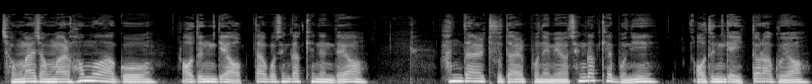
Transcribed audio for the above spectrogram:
정말 정말 허무하고 얻은 게 없다고 생각했는데요. 한 달, 두 달 보내며 생각해보니 얻은 게 있더라고요.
